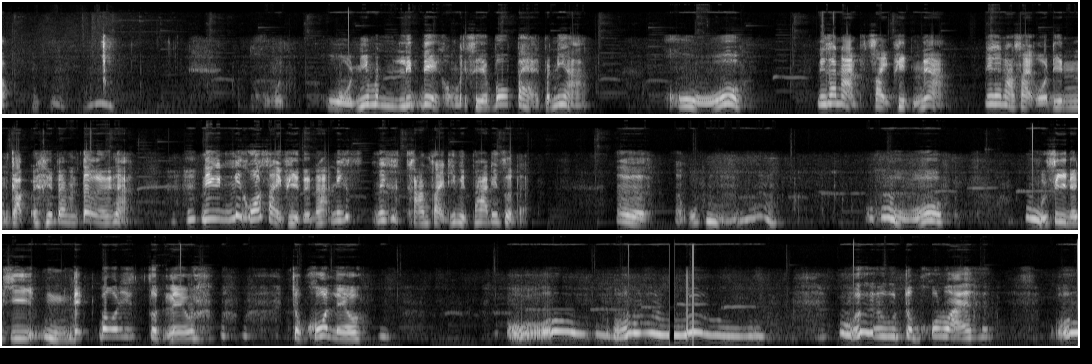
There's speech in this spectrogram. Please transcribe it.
โหโหนี่มันลิดเดทของเซียโบแปดปะเนี่ยโหนี่ขนาดใส่ผิดเนี่ย นี่ขนาดใส่โอดินกับแบนเตอร์เลยเนี่ย นี่นี่โคตรใส่ผิดเลยนะ นี่นี่คือการใส่ที่ผิดพลาดที่สุดอะ เออโอ้โหโอ้โหโอ้โหสี่นาทีเด็กโบที่สุดเร็ว จบโคตรเร็ว โอ้โหโอ้โหจบโคตรไวโอ้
